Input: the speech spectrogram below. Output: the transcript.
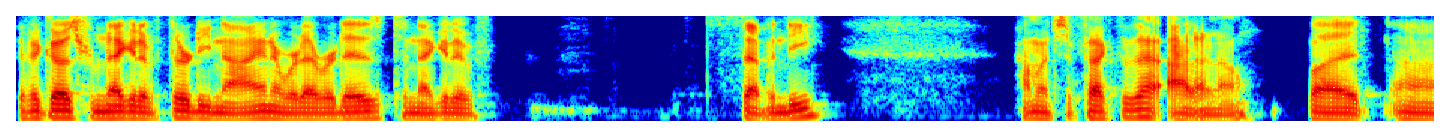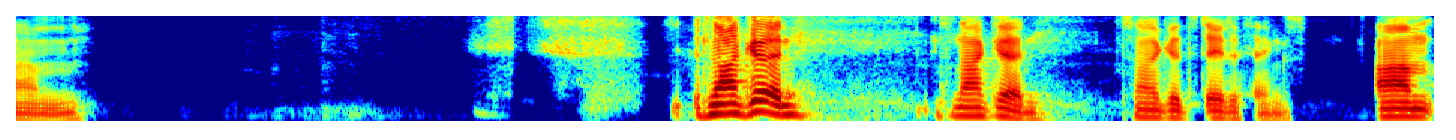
if it goes from negative 39 or whatever it is to negative 70, how much effect is that? I don't know. But um it's not good. It's not good. It's not a good state of things. Um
